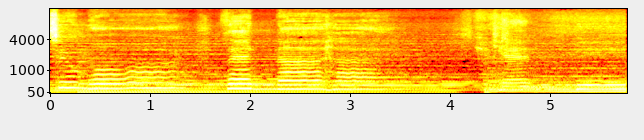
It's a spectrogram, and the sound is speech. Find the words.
to more than I can be.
